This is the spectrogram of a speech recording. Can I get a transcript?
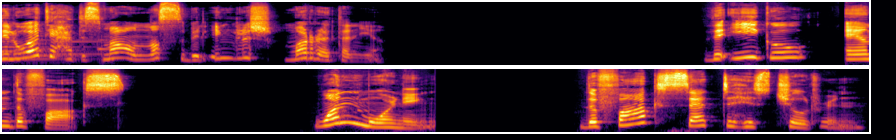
دلوقتي هتسمعوا النص بالإنجلش مرة تانية. The Eagle and the Fox One morning, the fox said to his children,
